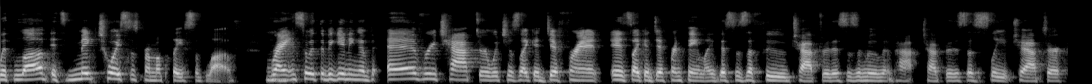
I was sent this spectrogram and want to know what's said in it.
with love, it's make choices from a place of love. Mm-hmm. Right. And so at the beginning of every chapter, which is like a different, it's like a different theme. Like this is a food chapter. This is a movement pa- chapter. This is a sleep chapter.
